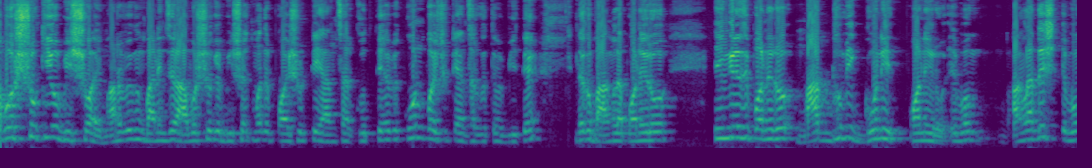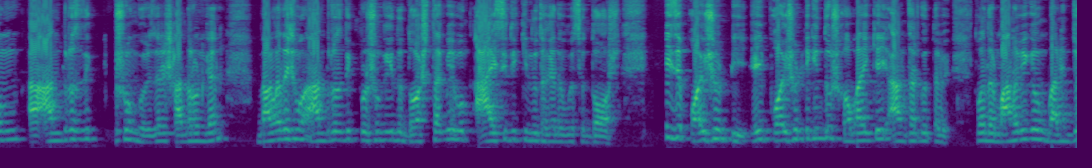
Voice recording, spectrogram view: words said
আবশ্যকীয় বিষয়, মানবিক এবং বাণিজ্যের আবশ্যকীয় বিষয় তোমাদের পঁয়ষট্টি আনসার করতে হবে। কোন পঁয়ষট্টি আনসার করতে হবে বিতে দেখো বাংলা পনেরো, ইংরেজি পনেরো, মাধ্যমিক গণিত পনেরো এবং বাংলাদেশ এবং আন্তর্জাতিক প্রসঙ্গ যেটা সাধারণ জ্ঞান, বাংলাদেশ এবং আন্তর্জাতিক প্রসঙ্গে কিন্তু দশ থাকবে এবং আইসিটি কিন্তু থাকে থাকবে হচ্ছে দশ। এই যে পঁয়ষট্টি, এই পঁয়ষট্টি কিন্তু সবাইকেই আনসার করতে হবে। তোমাদের মানবিক এবং বাণিজ্য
